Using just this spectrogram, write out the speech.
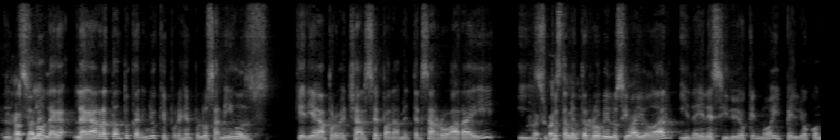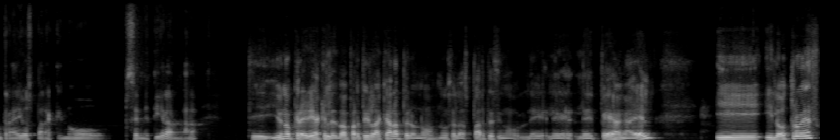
no, le, le, agarra tanto cariño que, por ejemplo, los amigos querían aprovecharse para meterse a robar ahí y supuestamente Robbie los iba a ayudar y de ahí decidió que no y peleó contra ellos para que no se metieran, ¿verdad? Sí, y uno creería que les va a partir la cara, pero no, no se las parte, sino le, le, pegan a él. Y, y, lo otro es,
